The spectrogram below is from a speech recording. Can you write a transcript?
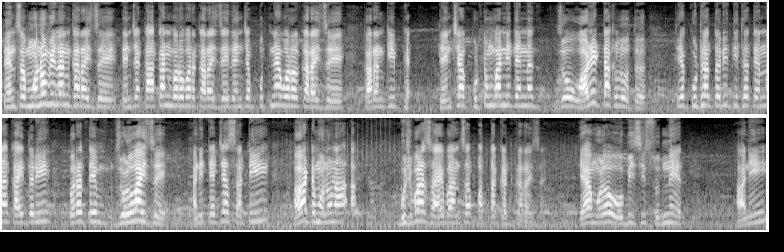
त्यांचं मनोमिलन करायचंय त्यांच्या काकांबरोबर करायचंय त्यांच्या पुतण्याबरोबर करायचंय. कारण की फॅ- त्यांच्या कुटुंबांनी त्यांना जो वाळीत टाकलं होतं ते कुठंतरी तिथं त्यांना काहीतरी परत ते जुळवायचंय. आणि त्याच्यासाठी अट म्हणून भुजबळ साहेबांचा पत्ता कट करायचा आहे त्यामुळं ओबीसी सुज्ञ आहेत. आणि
